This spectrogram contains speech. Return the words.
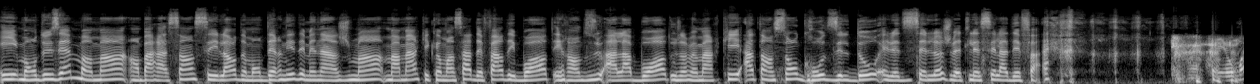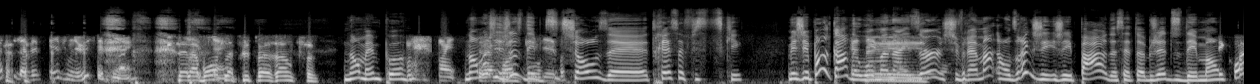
Et mon deuxième moment embarrassant, c'est lors de mon dernier déménagement. Ma mère qui a commencé à défaire des boîtes est rendue à la boîte où j'avais marqué attention gros dildo. Elle a dit celle-là, je vais te laisser la défaire. Mais au moins, tu l'avais prévenu, c'est bien. C'est la boîte la plus pesante, ça. non, même pas. Ouais, Non, moi c'est j'ai juste des petites choses euh, très sophistiquées. Mais j'ai pas encore de Mais- womanizer. Je suis vraiment, on dirait que j'ai j'ai peur de cet objet du démon. C'est quoi,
